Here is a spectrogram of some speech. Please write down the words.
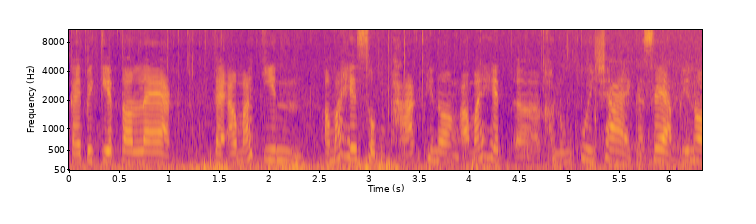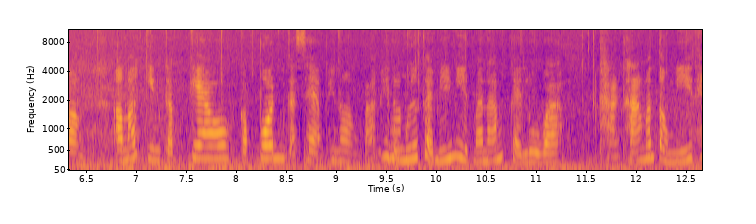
ไก่ไปเก็บตอนแรก ก่เอามากิน เอามาเฮ็ดสมพักพี่น้อง เอามาเฮ็ดขนมกุยช่ายกระแซบพี่น้อง เอามากินกับแก้วกับป่นกระแซบพี่น้องป้าพี่น้องมือไก่มีมีดมาน้ำไก่รู้ว่าขางทางมันต้องมีแถ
